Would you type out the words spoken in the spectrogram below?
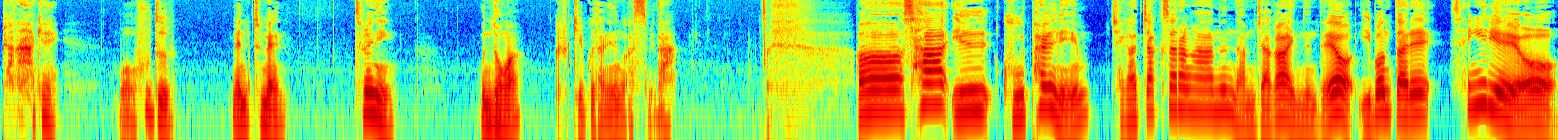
편하게, 뭐, 후드, 맨투맨, 트레이닝, 운동화, 그렇게 입고 다니는 것 같습니다. 아, 4198님, 제가 짝사랑하는 남자가 있는데요. 이번 달에 생일이에요.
